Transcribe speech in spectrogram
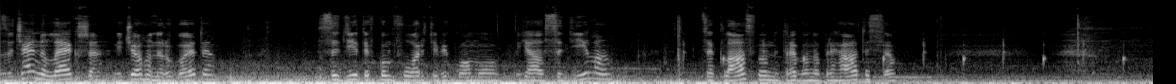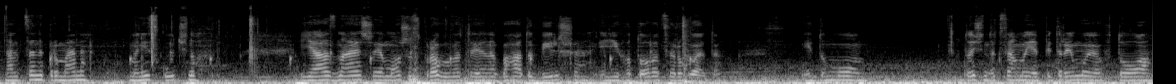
Звичайно, легше нічого не робити, сидіти в комфорті, в якому я сиділа. Це класно, не треба напрягатися. Але це не про мене. Мені скучно. Я знаю, що я можу спробувати набагато більше і готова це робити. І тому точно так само я підтримую, хто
